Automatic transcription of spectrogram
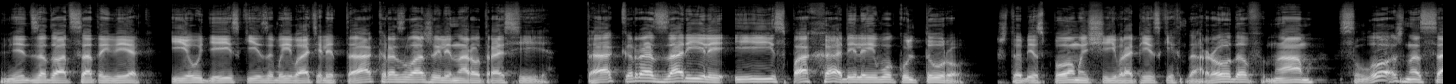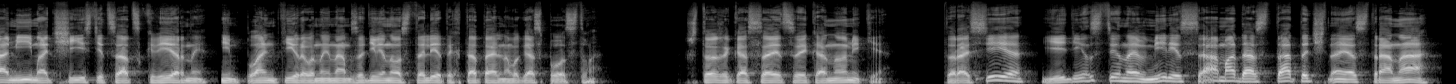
Ведь за 20 век иудейские завоеватели так разложили народ России, так разорили и испохабили его культуру, что без помощи европейских народов нам сложно самим очиститься от скверны, имплантированной нам за 90 лет их тотального господства. Что же касается экономики, то Россия единственная в мире самодостаточная страна,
